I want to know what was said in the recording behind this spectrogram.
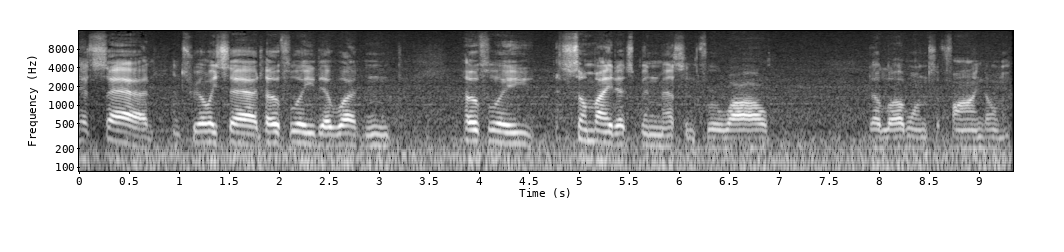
It's sad. It's really sad. Hopefully, there wasn't. Hopefully, somebody that's been missing for a while, their loved ones to find them.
